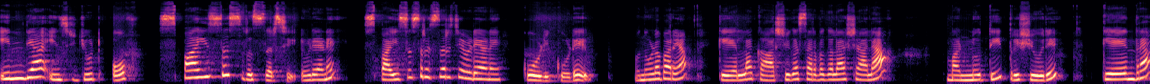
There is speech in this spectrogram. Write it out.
India institute of spices research. എവിടെയാണ്? സ്പൈസസ് റിസർച്ച് എവിടെയാണ്? കോഴിക്കോട്. ഒന്നുകൂടെ പറയാം. കേരള കാർഷിക സർവകലാശാല മണ്ണുത്തി തൃശ്ശൂർ കേന്ദ്ര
